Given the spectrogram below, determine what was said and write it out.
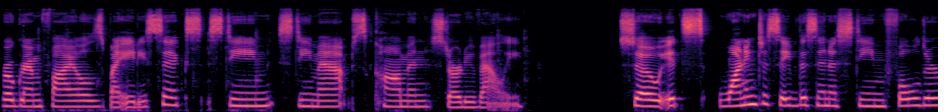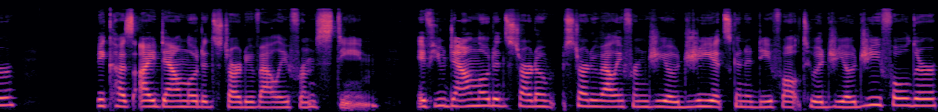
Program Files by 86, Steam, Steam Apps, Common, Stardew Valley. So it's wanting to save this in a Steam folder because I downloaded Stardew Valley from Steam. If you downloaded Stardew, Stardew Valley from GOG, it's going to default to a GOG folder.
